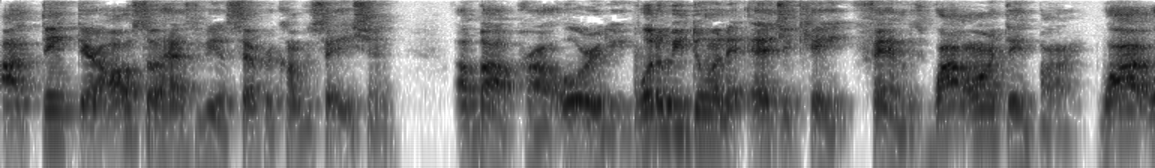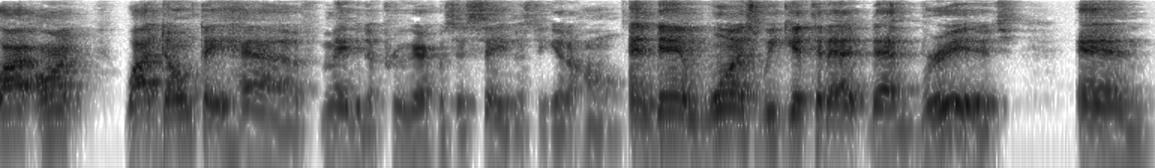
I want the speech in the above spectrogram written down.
I think there also has to be a separate conversation about priority. What are we doing to educate families? Why aren't they buying? Why why aren't why don't they have maybe the prerequisite savings to get a home? And then once we get to that that bridge and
